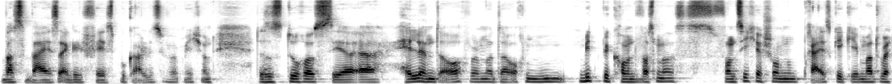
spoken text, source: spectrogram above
was weiß eigentlich Facebook alles über mich. Und das ist durchaus sehr erhellend auch, weil man da auch mitbekommt, was man von sich ja schon preisgegeben hat, weil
